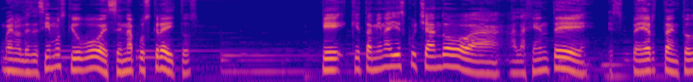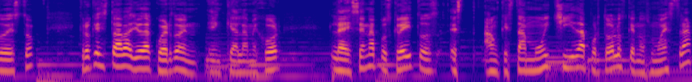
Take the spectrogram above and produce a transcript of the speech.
bueno, les decimos que hubo escena post créditos. Que, que también ahí escuchando a, a la gente experta en todo esto, creo que estaba yo de acuerdo en, en que a lo mejor la escena post créditos, aunque está muy chida por todos los que nos muestra,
